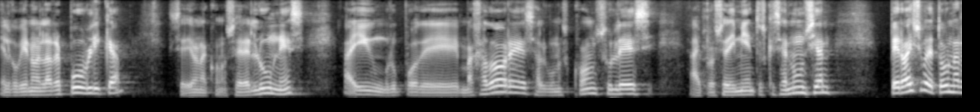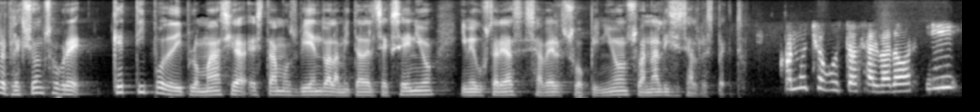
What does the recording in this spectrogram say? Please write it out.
el gobierno de la República, se dieron a conocer el lunes. Hay un grupo de embajadores, algunos cónsules, hay procedimientos que se anuncian, pero hay sobre todo una reflexión sobre qué tipo de diplomacia estamos viendo a la mitad del sexenio y me gustaría saber su opinión, su análisis al respecto. Con mucho gusto, Salvador. Y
